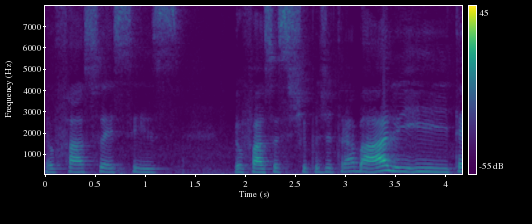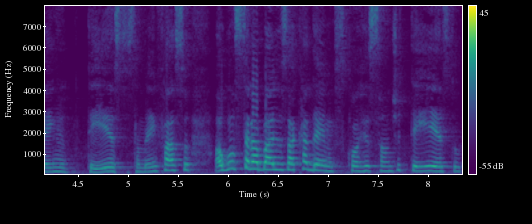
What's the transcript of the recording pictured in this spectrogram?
Eu faço esses eu faço esse tipo de trabalho e, tenho textos também. Faço alguns trabalhos acadêmicos, correção de texto.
